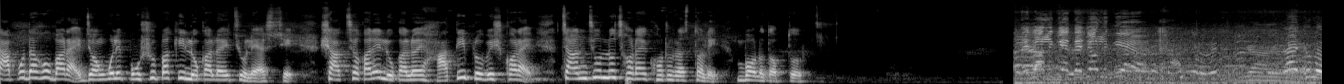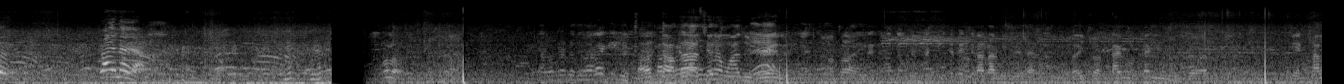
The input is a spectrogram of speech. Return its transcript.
তাপদাহ বাড়ায় জঙ্গলে পশু পাখি লোকালয়ে চলে আসছে। সাত সকালে লোকালয়ে হাতি প্রবেশ করায় চাঞ্চল্য ছড়ায় ঘটনাস্থলে। বন দপ্তর। না দাদা আছে না মাছ দাদা ওই মেখাল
